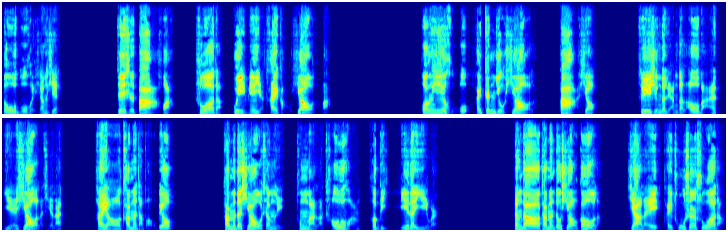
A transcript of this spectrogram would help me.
都不会相信。这是大话，说的未免也太搞笑了吧？黄一虎还真就笑了。大笑，随行的两个老板也笑了起来，还有他们的保镖，他们的笑声里充满了嘲讽和鄙夷的意味。等到他们都笑够了，夏雷才出声说道：“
